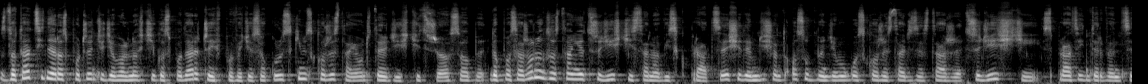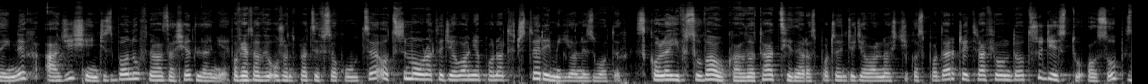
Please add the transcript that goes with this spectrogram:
Z dotacji na rozpoczęcie działalności gospodarczej w powiecie sokulskim skorzystają 43 osoby. Doposażonych zostanie 30 stanowisk pracy, 70 osób będzie mogło skorzystać ze staży, 30 z prac interwencyjnych, a 10 z bonów na zasiedlenie. Powiatowy Urząd Pracy w Sokółce otrzymał na te działania ponad 4 miliony złotych. Z kolei w Suwałkach dotacje na rozpoczęcie działalności gospodarczej trafią do 30 osób. Z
